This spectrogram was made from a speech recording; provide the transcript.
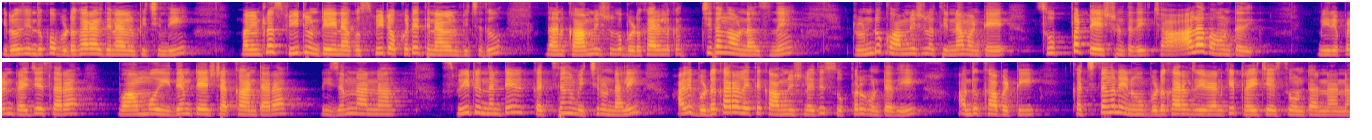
ఈరోజు ఎందుకో బుడ్డకారాలు తినాలనిపించింది. మన ఇంట్లో స్వీట్ ఉంటే నాకు స్వీట్ ఒక్కటే తినాలనిపించదు. దాని కాంబినేషన్‌గా బుడకారాలు ఖచ్చితంగా ఉండాల్సిందే. రెండు కాంబినేషన్‌లో తిన్నామంటే సూపర్ టేస్ట్ ఉంటుంది చాలా బాగుంటుంది మీరు ఎప్పుడైనా ట్రై చేస్తారా వామ్మో! ఇదేం టేస్ట్ అక్క అంటారా? నిజం నాన్న. స్వీట్ ఉందంటే ఖచ్చితంగా మిక్చర్ ఉండాలి. అది బుడ్డకారాలు అయితే కాంబినేషన్‌లో అయితే సూపర్‌గా ఉంటుంది అందుకు కాబట్టి ఖచ్చితంగా నేను బుడకారాలు తీయడానికి ట్రై చేస్తూ ఉంటాను నాన్న.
